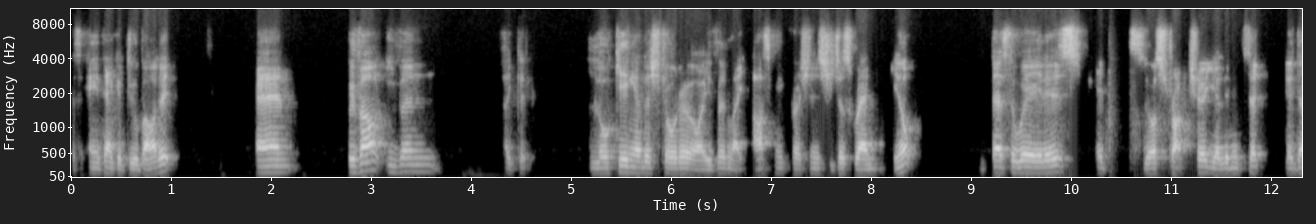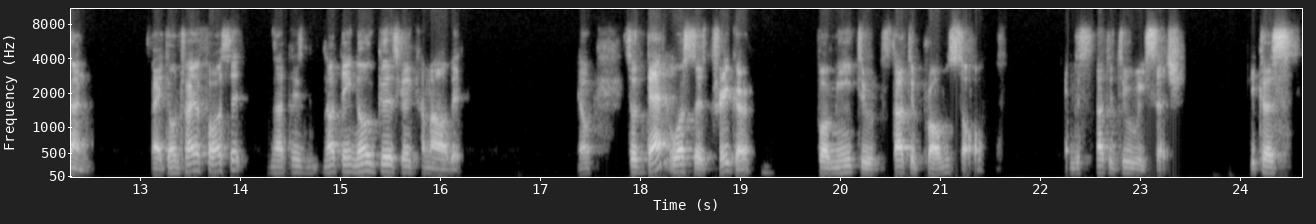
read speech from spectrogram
there's anything I could do about it? And without even like looking at the shoulder or even like asking questions, she just went, you know, that's the way it is. It's your structure. You're limited. You're done. Right? Don't try to force it. Nothing. Nothing. No good is going to come out of it. You know. So that was the trigger for me to start to problem solve and to start to do research, because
